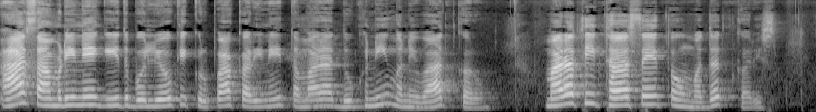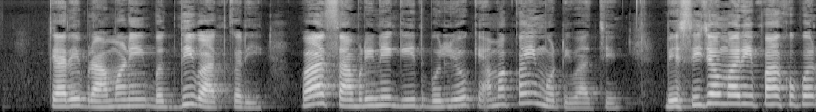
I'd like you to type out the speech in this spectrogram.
આ સાંભળીને ગીધ બોલ્યો કે, કૃપા કરીને તમારા દુઃખની મને વાત કરો. મારાથી થશે તો હું મદદ કરીશ. ત્યારે બ્રાહ્મણે બધી વાત કરી. વાત સાંભળીને ગીત બોલ્યો કે, આમાં કઈ મોટી વાત છે. બેસી જાઓ મારી પાંખ ઉપર.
